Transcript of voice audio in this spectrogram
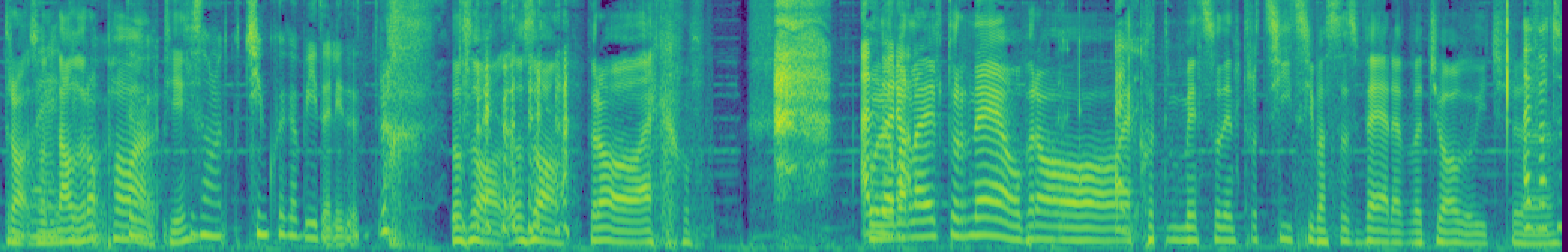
tro- sono andato troppo avanti? Ci sono cinque capitoli dentro. Lo so, lo so, però ecco. Volevo Allora, parlare del torneo, però Eh, ecco, ho messo dentro Zizipas, Sverev, Djokovic. hai fatto,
